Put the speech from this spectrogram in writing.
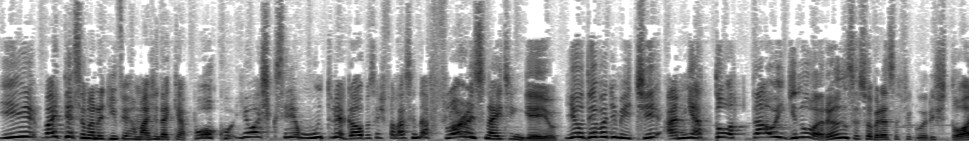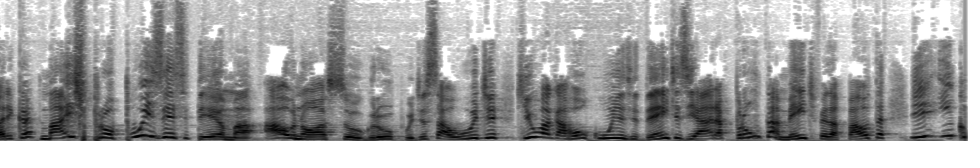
e vai ter semana de enfermagem daqui a pouco. E eu acho que seria muito legal vocês falassem da Florence Nightingale. E eu devo admitir a minha total ignorância sobre essa figura histórica, mas propus esse tema ao nosso grupo de saúde, que o agarrou com unhas e dentes. E a Ara prontamente fez a pauta e, inclusive,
